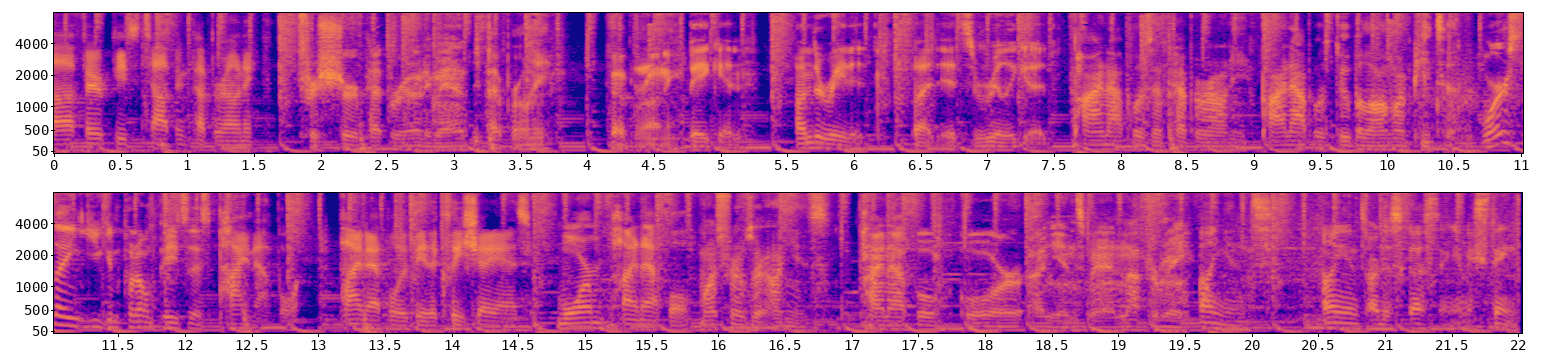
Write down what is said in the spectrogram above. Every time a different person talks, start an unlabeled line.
Uh, favorite pizza topping, pepperoni.
For sure, pepperoni, man.
Pepperoni.
Pepperoni.
Bacon. Underrated, but it's really good.
Pineapples and pepperoni. Pineapples do belong on pizza.
Worst thing you can put on pizza is pineapple.
Pineapple would be the cliche answer.
Warm pineapple.
Mushrooms or onions?
Pineapple or onions, man. Not for me.
Onions. Onions are disgusting and extinct.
